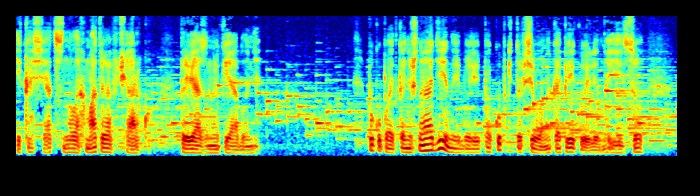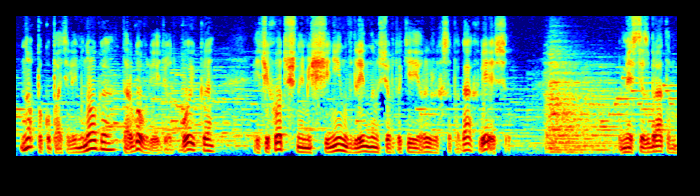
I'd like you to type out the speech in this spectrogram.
и косятся на лохматую овчарку, привязанную к яблоне. Покупает, конечно, один, ибо и покупки-то всего на копейку или на яйцо. Но покупателей много, торговля идет бойко, и чехоточный мещанин в длинном сюртуке и рыжих сапогах весел. Вместе с братом,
